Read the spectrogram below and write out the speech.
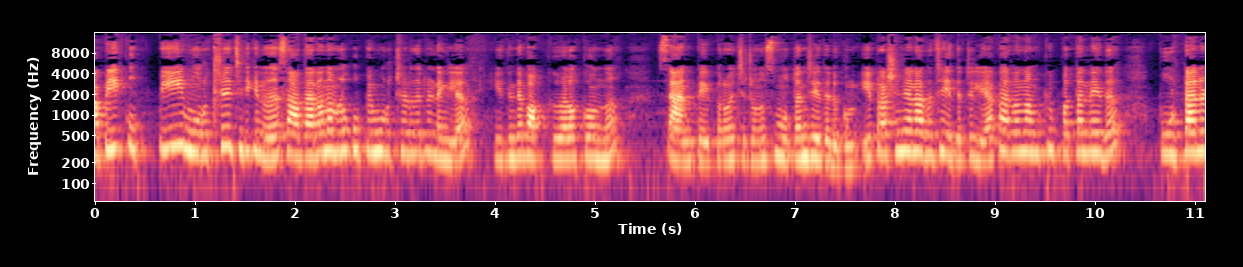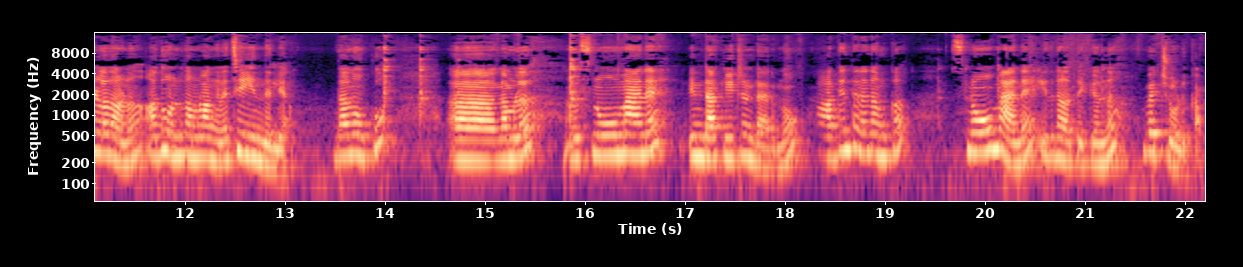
അപ്പൊ ഈ കുപ്പി മുറിച്ച് വെച്ചിരിക്കുന്നത് സാധാരണ നമ്മൾ കുപ്പി മുറിച്ചെടുത്തിട്ടുണ്ടെങ്കിൽ ഇതിന്റെ വക്കുകളൊക്കെ ഒന്ന് സാൻഡ് പേപ്പർ വെച്ചിട്ടൊന്ന് സ്മൂത്തൻ ചെയ്തെടുക്കും. ഈ പ്രാവശ്യം ഞാൻ അത് ചെയ്തിട്ടില്ല. കാരണം നമുക്ക് ഇപ്പൊ തന്നെ ഇത് പൂട്ടാനുള്ളതാണ്. അതുകൊണ്ട് നമ്മൾ അങ്ങനെ ചെയ്യുന്നില്ല. ഇതാ നോക്കൂ. നമ്മൾ സ്നോമാനെ ഉണ്ടാക്കിയിട്ടുണ്ടായിരുന്നു ആദ്യം തന്നെ നമുക്ക് സ്നോമാനെ ഇതിനകത്തേക്കൊന്ന് വെച്ചു കൊടുക്കാം.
